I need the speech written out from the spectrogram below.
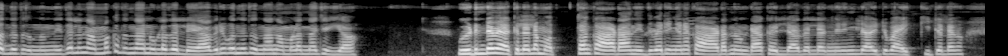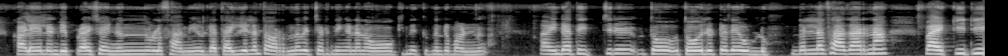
വന്ന് തിന്നുന്നത് ഇതെല്ലാം നമുക്ക് തിന്നാനുള്ളതല്ലേ? അവർ വന്ന് തിന്നാൻ നമ്മളെന്നാ ചെയ്യുക വീടിന്റെ ബാക്കിലെല്ലാം മൊത്തം കാടാന്ന്. ഇതുവരെ ഇങ്ങനെ കാടൊന്നും ഉണ്ടാക്കില്ല അതെല്ലാം എങ്ങനെയെങ്കിലും ആയിട്ട് വയക്കിയിട്ടെല്ലാം കളയലുണ്ട്. ഇപ്രാവശ്യം അതിനൊന്നുള്ള സമയമില്ല തയ്യെല്ലാം തുറന്ന് വെച്ചിട്ട് ഇങ്ങനെ നോക്കി നിൽക്കുന്നുണ്ട് മണ്ണ്. അതിന്റെ അകത്ത് ഇച്ചിരി തോലിട്ടതേ ഉള്ളൂ. ഇതെല്ലാം സാധാരണ വയക്കിയിട്ട്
